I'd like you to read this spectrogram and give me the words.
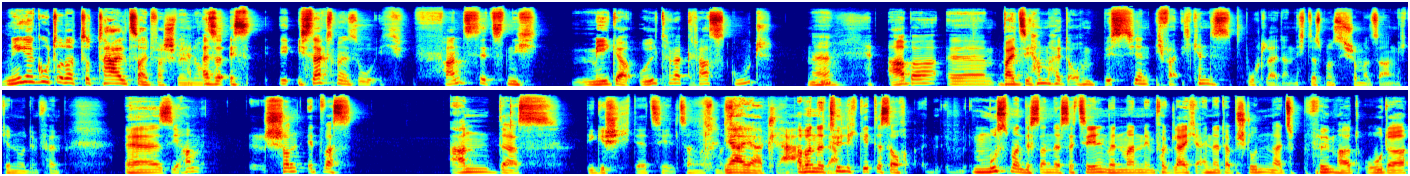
mega gut oder total Zeitverschwendung. Also es, ich ich sag's mal so, ich fand's jetzt nicht mega ultra krass gut, ne? Aber ähm, weil sie haben halt auch ein bisschen, ich, ich kenne das Buch leider nicht, das muss ich schon mal sagen. Ich kenne nur den Film. Äh, sie haben schon etwas anders die Geschichte erzählt, sagen wir es mal so. ja, ja, klar. Aber natürlich geht es auch, muss man das anders erzählen, wenn man im Vergleich eineinhalb Stunden als Film hat oder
